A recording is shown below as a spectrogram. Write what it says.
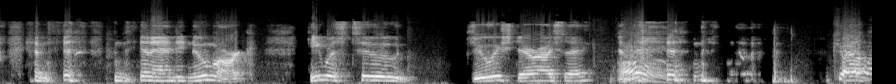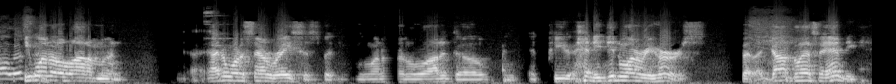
and, then, and then Andy Newmark, he was too Jewish, dare I say. And Oh. then- Okay, well, well, he wanted a lot of money. I don't want to sound racist, but he wanted a lot of dough, and, and Peter, and he didn't want to rehearse. But God bless Andy.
